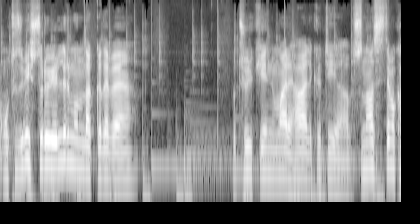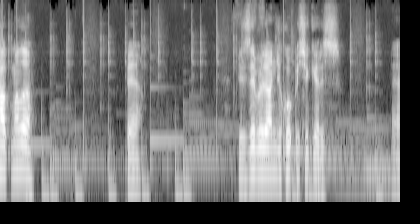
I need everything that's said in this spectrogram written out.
35 soru verilir mi 10 dakikada be? Bu Türkiye'nin var ya hali kötü ya. Bu sınav sistemi kalkmalı. B. Biz de böyle anca kopya çekeriz. E.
